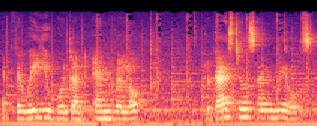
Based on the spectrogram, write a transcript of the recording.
Like the way you would an envelope. Do guys still send meals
